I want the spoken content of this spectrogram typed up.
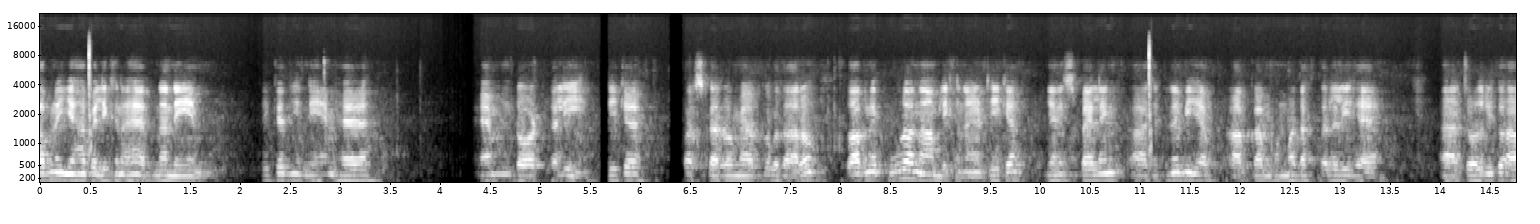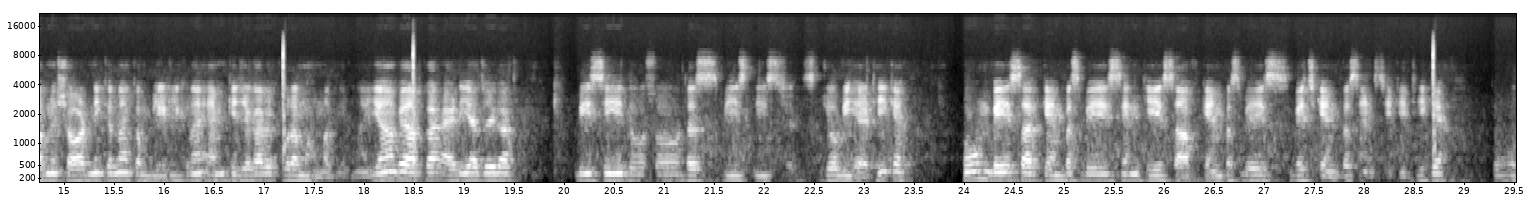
आपने यहाँ पे लिखना है अपना नेम ठीक है जी नेम है एम डॉट अली ठीक है? फ़र्ज़ कर रहा हूँ, मैं आपको बता रहा हूँ। तो आपने पूरा नाम लिखना है, ठीक है? यानी स्पेलिंग जितने भी है आपका मोहम्मद अख्तर अली है चौधरी तो आपने शॉर्ट नहीं करना कंप्लीट लिखना है। एम की जगह पे पूरा मोहम्मद लिखना है। यहाँ पे आपका आईडी आ जाएगा बी सी दो सौ दस, बीस, तीस जो भी है, ठीक है? Home base or campus base in case of campus base which campus and city ठीक है? तो वो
